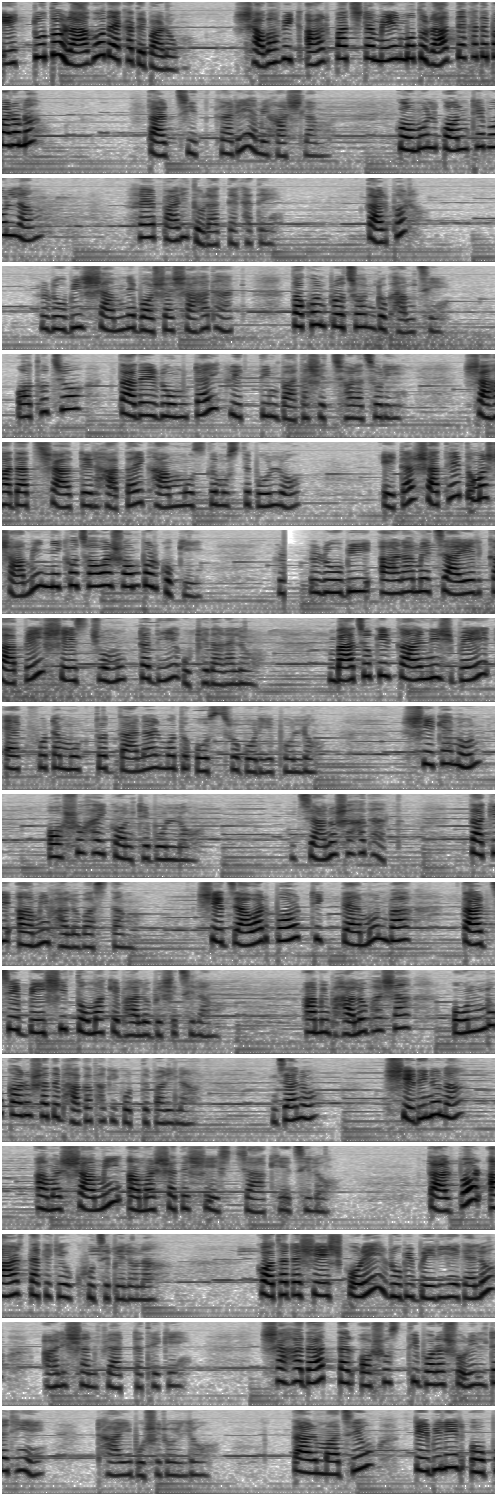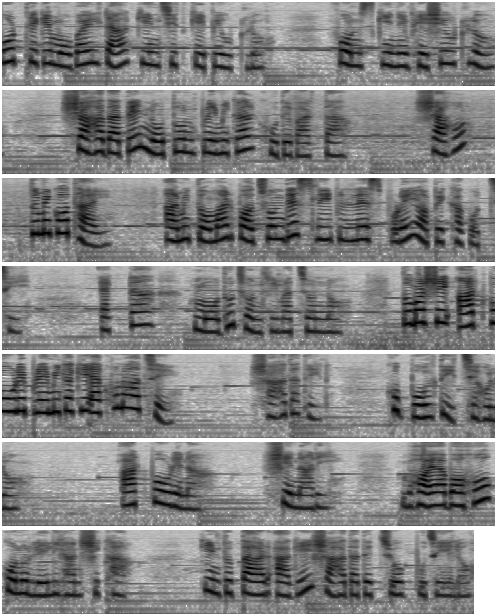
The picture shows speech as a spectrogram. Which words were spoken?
একটু তো রাগও দেখাতে পারো। স্বাভাবিক আর পাঁচটা মেয়ের মতো রাগ দেখাতে পারো না? তার চিৎকারে আমি হাসলাম। কোমল কণ্ঠে বললাম হ্যাঁ পারি তো রাগ দেখাতে। তারপর রুবির সামনে বসা শাহাদাত তখন প্রচণ্ড ঘামছে। অথচ তাদের রুমটাই কৃত্রিম বাতাসের ছড়াছড়ি। শাহাদাত শার্টের হাতায় ঘাম মুছতে মুছতে বলল, এটার সাথে তোমার স্বামীর নিখোঁজ হওয়ার সম্পর্ক কি? রুবি আরামে চায়ের কাপে শেষ চুমুকটা দিয়ে উঠে দাঁড়াল। বাচকের কার্নিশ বেয়ে এক ফোঁটা মুক্ত দানার মতো অস্ত্র গড়িয়ে পড়ল। সে কেমন অসহায় কণ্ঠে বলল জানো শাহাদাত, তাকে আমি ভালোবাসতাম। সে যাওয়ার পর ঠিক তেমন বা তার চেয়ে বেশি তোমাকে ভালোবেসেছিলাম। আমি ভালোবাসা অন্য কারোর সাথে ভাগাভাগি করতে পারি না। জানো, সেদিনও না, আমার স্বামী আমার সাথে শেষ চা খেয়েছিল। তারপর আর তাকে কেউ খুঁজে পেল না। কথাটা শেষ করে রুবি বেরিয়ে গেল আলিশান ফ্ল্যাটটা থেকে। শাহাদাত তার অস্বস্তি ভরা শরীরটা নিয়ে ঠাই বসে রইল। তার মাঝেও টেবিলের ওপর থেকে মোবাইলটা কিঞ্চিত কেঁপে উঠল। ফোন স্ক্রিনে ভেসে উঠল, শাহাদাতের নতুন প্রেমিকার খুদে বার্তা। শাহ, তুমি কোথায়? আমি তোমার পছন্দের স্লিপলেস পরেই অপেক্ষা করছি। একটা মধুচন্দ্রিমার জন্য। তোমার সেই আট পৌড়ে প্রেমিকা কি এখনও আছে? শাহাদাতের খুব বলতে ইচ্ছে হলো। আট পৌড়ে না, সে নারী। ভয়াবহ কোনো লেলিহান শিখা। কিন্তু তার আগেই শাহাদাতের চোখ বুঝে এলো।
